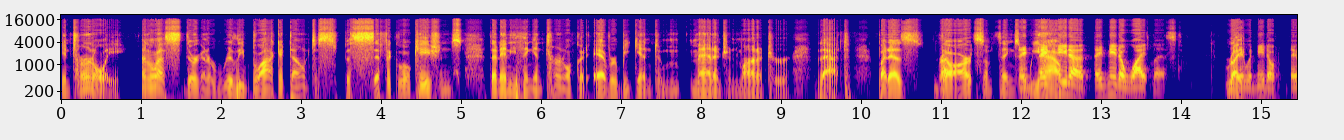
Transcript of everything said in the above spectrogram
internally unless they're going to really block it down to specific locations that anything internal could ever begin to manage and monitor that. But as right. there are some things they, we they have, need a they'd need a whitelist. Right. They would need a they,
